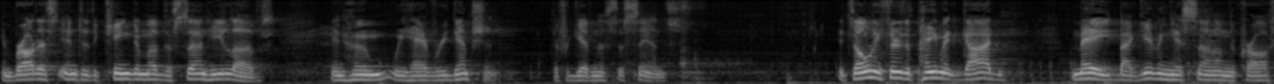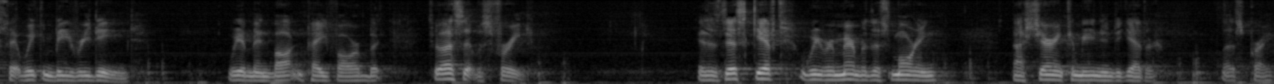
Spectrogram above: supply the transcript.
and brought us into the kingdom of the Son he loves in whom we have redemption, the forgiveness of sins. It's only through the payment God made by giving His Son on the cross that we can be redeemed. We have been bought and paid for, but to us it was free. It is this gift we remember this morning by sharing communion together. Let's pray.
